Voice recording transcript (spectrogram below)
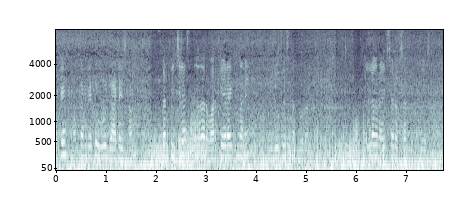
ఓకే మొత్తానికి అయితే ఊరు దాటేసినాం. కానీ పిచ్చిలేస్తుంది కదా వర్క్ ఏడవుతుందని చూపిస్తాను చూడండి. మెల్లగా రైట్ సైడ్ ఒకసారి లిఫ్ట్ చేసుకున్నాను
